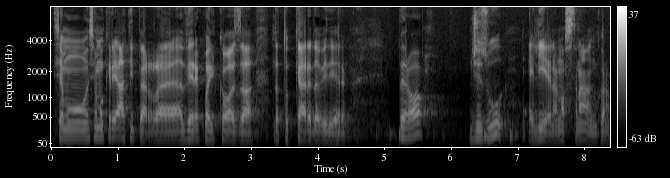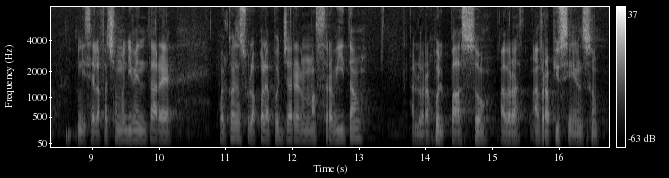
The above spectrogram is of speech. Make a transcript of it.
siamo, siamo creati per eh, avere qualcosa da toccare, da vedere. Però Gesù è lì, è la nostra ancora. Quindi se la facciamo diventare qualcosa sulla quale appoggiare la nostra vita, allora quel passo avrà, avrà più senso.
